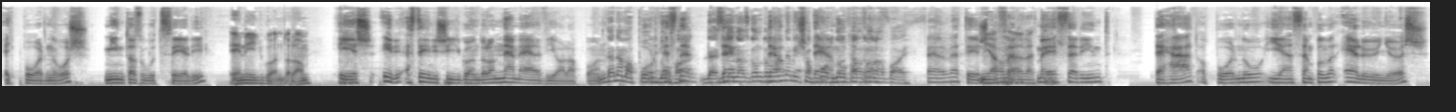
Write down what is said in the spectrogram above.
egy pornós, mint az útszéli. Én így gondolom. És én, ezt én is így gondolom, nem elvi alapon. De nem a pornóval, nem, de, de én azt gondolom, de, nem is a pornóval van a baj. Felvetés, Mi a felvetés? Mely szerint tehát a pornó ilyen szempontból előnyös.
